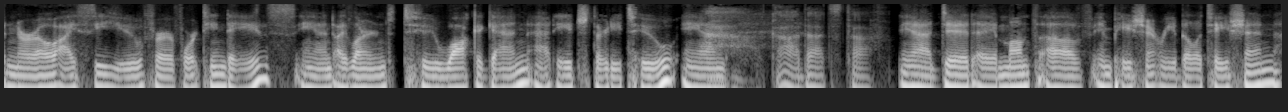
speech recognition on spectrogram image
neuro ICU for 14 days and I learned to walk again at age 32 and God, that's tough. Yeah, did a month of inpatient rehabilitation,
